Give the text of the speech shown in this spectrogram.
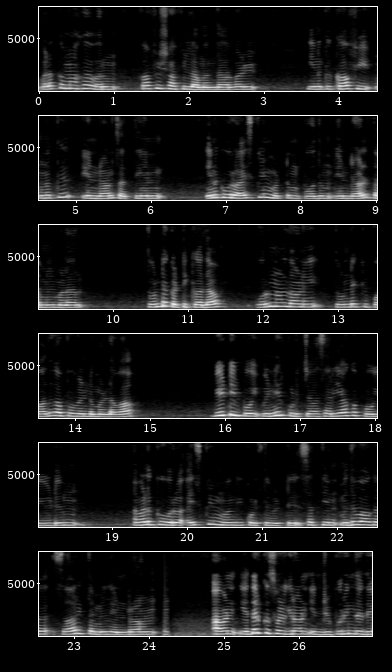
வழக்கமாக வரும் காஃபி ஷாப்பில் அமர்ந்தார்கள். எனக்கு காஃபி உனக்கு என்றான் சத்யன். எனக்கு ஒரு ஐஸ்கிரீம் மட்டும் போதும் என்றாள் தமிழ்மலர் தொண்டை கட்டிக்காதா? ஒரு நாள் தானே தொண்டைக்கு பாதுகாப்பு வேண்டும் அல்லவா? வீட்டில் போய் வெந்நீர் குடித்தா சரியாக போயிடும். அவளுக்கு ஒரு ஐஸ்கிரீம் வாங்கி கொடுத்துவிட்டு சத்யன் மெதுவாக சாரி தமிழ் என்றான். அவன் எதற்கு சொல்கிறான் என்று புரிந்தது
